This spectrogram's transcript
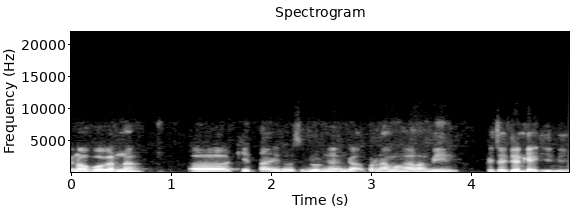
Kenapa? Karena uh, kita itu sebelumnya nggak pernah mengalami kejadian kayak gini.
